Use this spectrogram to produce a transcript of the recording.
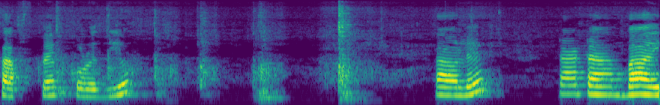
সাবস্ক্রাইব করে দিও। তাহলে টাটা বাই।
